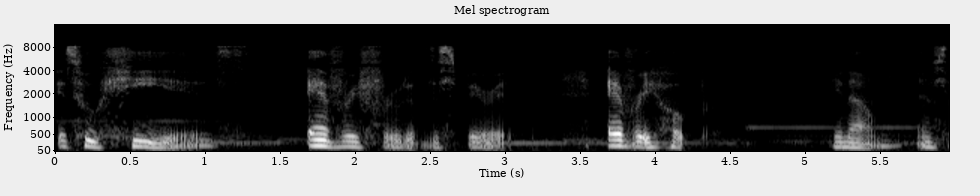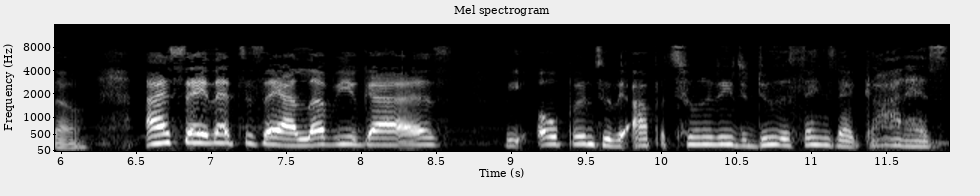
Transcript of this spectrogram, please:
It's who he is. Every fruit of the spirit, every hope. You know. And so I say that to say I love you guys. Be open to the opportunity to do the things that God has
